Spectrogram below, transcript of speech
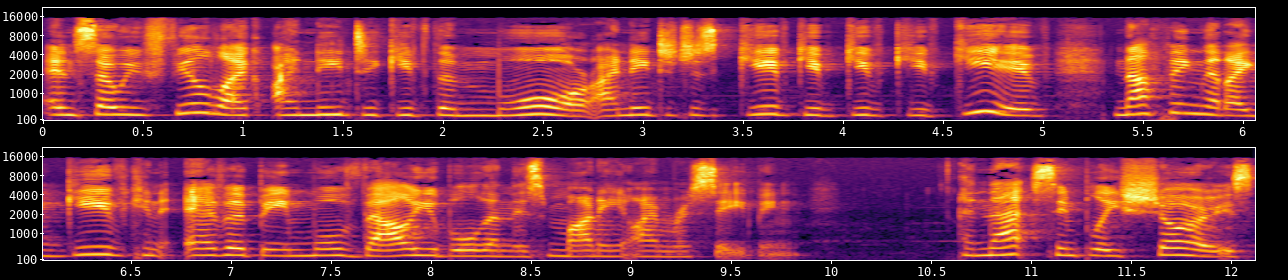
And so we feel like I need to give them more. I need to just give, give, give, give, give. Nothing that I give can ever be more valuable than this money I'm receiving. And that simply shows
